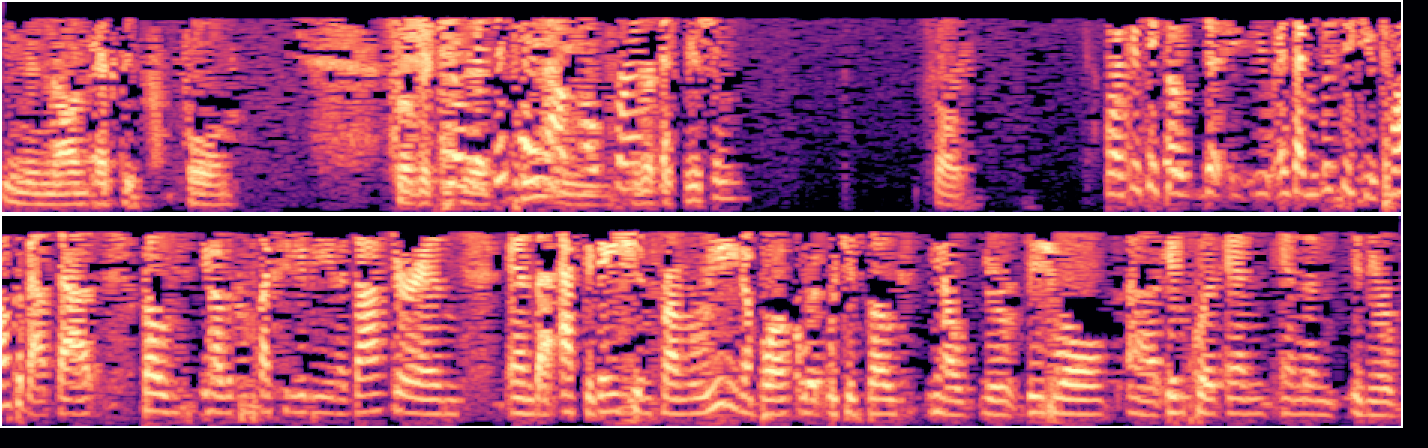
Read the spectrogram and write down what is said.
in a non-active form. So the, so the this key hope for us? repetition. Sorry. Well, I was going to say, so the, you, as I'm listening to you talk about that, both you know the complexity of being a doctor and and the activation from reading a book, which is both you know your visual uh, input and and then in your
